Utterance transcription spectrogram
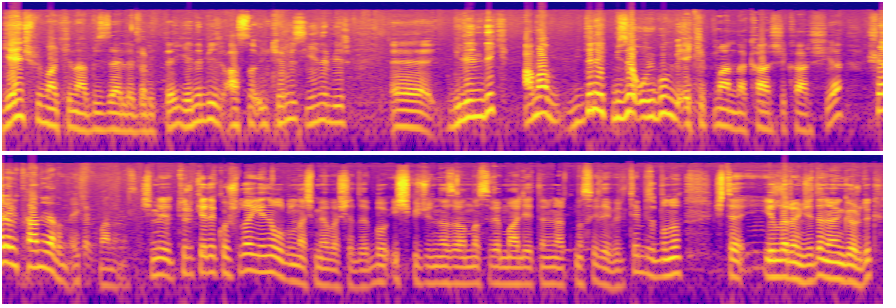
genç bir makina bizlerle birlikte yeni bir aslında ülkemiz yeni bir e, bilindik ama direkt bize uygun bir ekipmanla karşı karşıya. Şöyle bir tanıyalım ekipmanımızı. Şimdi Türkiye'de koşullar yeni olgunlaşmaya başladı. Bu iş gücünün azalması ve maliyetlerin artması ile birlikte biz bunu işte yıllar önceden öngördük.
